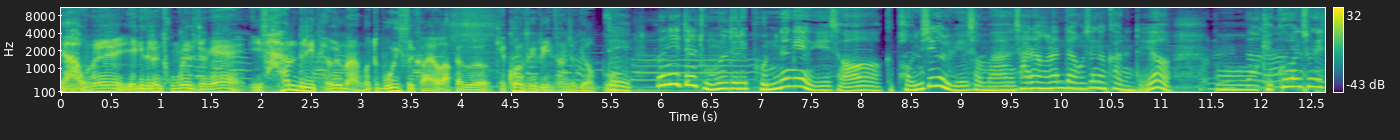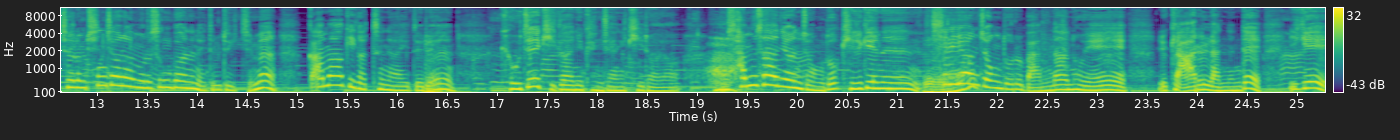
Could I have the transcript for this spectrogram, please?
야 오늘 얘기 들은 동물 중에 이 사람들이 배울 만한 것도 뭐 있을까요? 아까 그 개코 원숭이도 인상적이었고 네, 흔히들 동물들이 본능에 의해서 그 번식을 위해서만 사랑을 한다고 생각하는데요. 어, 개코 원숭이처럼 친절함으로 승부하는 애들도 있지만 까마귀 같은 아이들은 교제 기간이 굉장히 길어요. 뭐 3, 4년 정도, 길게는 7년 정도를 만난 후에 이렇게 알을 낳는데 이게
